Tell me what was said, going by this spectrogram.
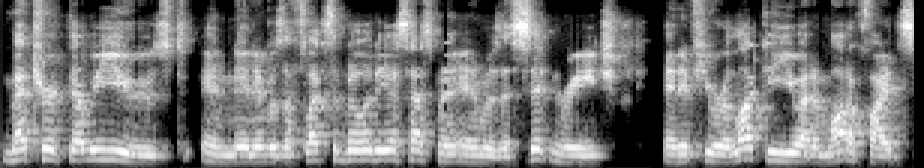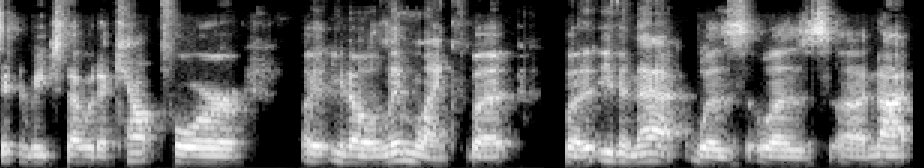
metric that we used, and, and it was a flexibility assessment, and it was a sit and reach. And if you were lucky, you had a modified sit and reach that would account for uh, you know limb length, but but even that was was uh, not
